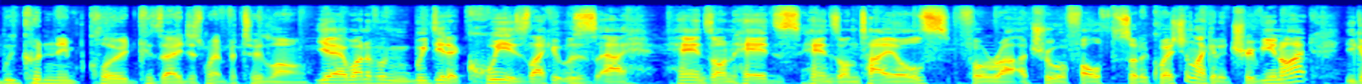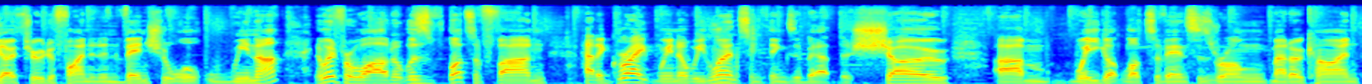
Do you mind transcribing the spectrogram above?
we couldn't include because they just went for too long. Yeah, one of them we did a quiz, like it was uh, hands on heads, hands on tails for uh, a true or false sort of question, like at a trivia night. You go through to find an eventual winner. It went for a while, and it was lots of fun. Had a great winner. We learned some things about the show. Um, we got lots of answers wrong, Matt Okine,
